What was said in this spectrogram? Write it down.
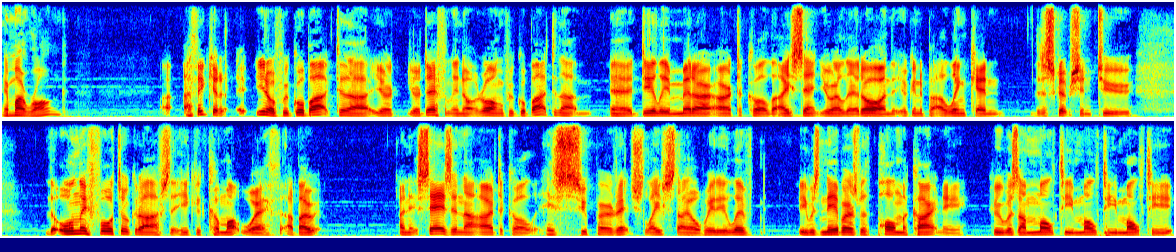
Am I wrong? I- think you're, you know, if we go back to that, you're you're definitely not wrong. If we go back to that uh, Daily Mirror article that I sent you earlier on, that you're going to put a link in the description to, the only photographs that he could come up with about, and it says in that article, his super rich lifestyle where he lived, he was neighbours with Paul McCartney, who was a multi, multi, multi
